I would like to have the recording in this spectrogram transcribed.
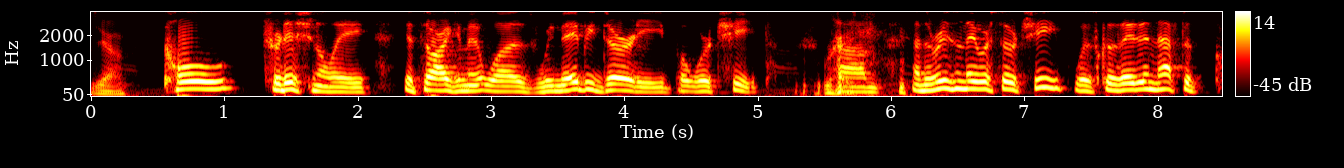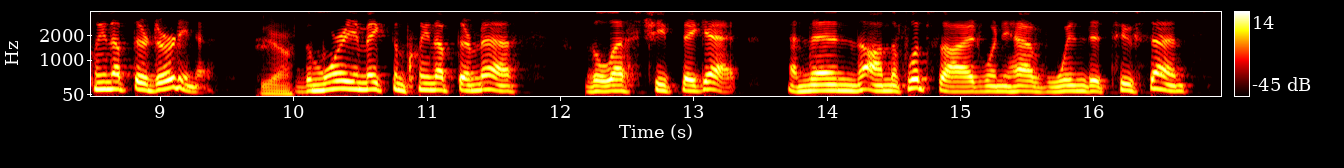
Yeah. Coal, traditionally, its argument was we may be dirty, but we're cheap. Right. Um, and the reason they were so cheap was because they didn't have to clean up their dirtiness. Yeah. The more you make them clean up their mess, the less cheap they get. And then on the flip side, when you have wind at two cents,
